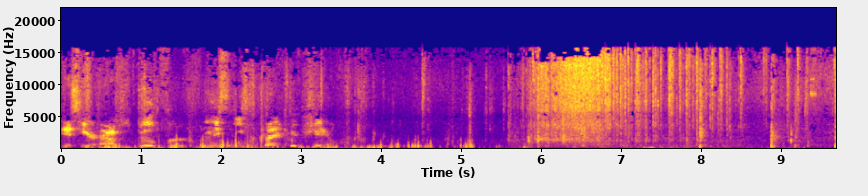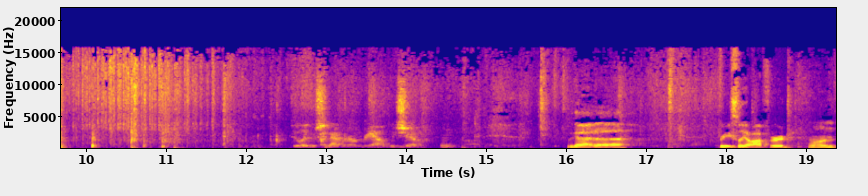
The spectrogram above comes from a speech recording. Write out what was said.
This here house is built for this crack tip feel like we should have our own reality show. We got uh briefly offered one,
